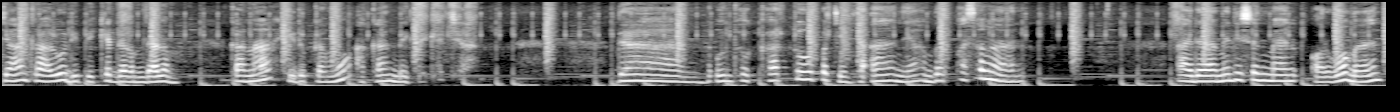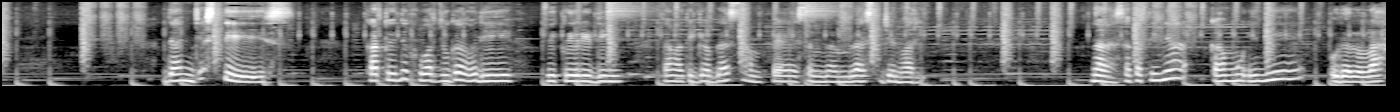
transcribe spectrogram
jangan terlalu dipikir dalam-dalam karena hidup kamu akan baik-baik aja. Dan untuk kartu percintaan yang berpasangan, ada medicine man or woman dan justice. Kartu ini keluar juga loh di weekly reading tanggal 13 sampai 19 Januari. Nah, sepertinya kamu ini udah lelah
